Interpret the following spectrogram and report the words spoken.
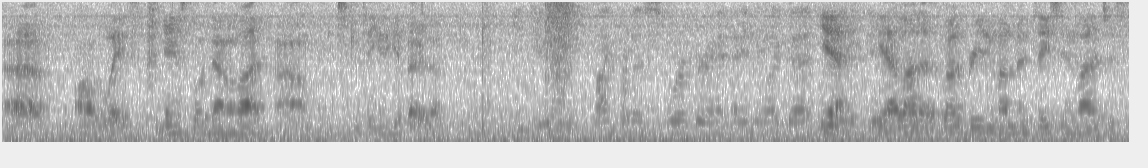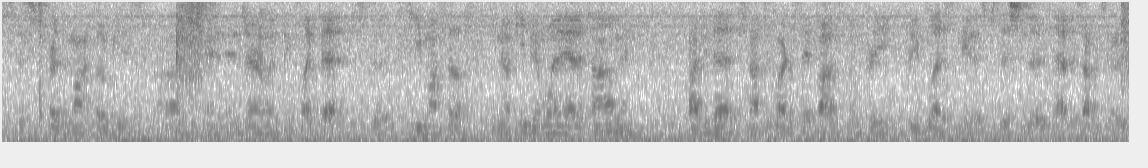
Uh, all the ways. The game slowed down a lot. Um, just continue to get better though. You do mindfulness work or anything like that? Yeah, yeah, a lot of a lot of breathing, a lot of meditation, a lot of just just present mind focus, um, and, and journaling things like that, just to, to keep myself, you know, keeping one day at a time. And if I do that, it's not too hard to stay positive. I'm pretty pretty blessed to be in this position to, to have this opportunity.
